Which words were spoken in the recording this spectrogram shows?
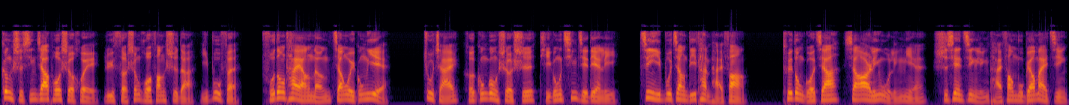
更是新加坡社会绿色生活方式的一部分。浮动太阳能将为工业、住宅和公共设施提供清洁电力，进一步降低碳排放，推动国家向2050年实现净零排放目标迈进。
